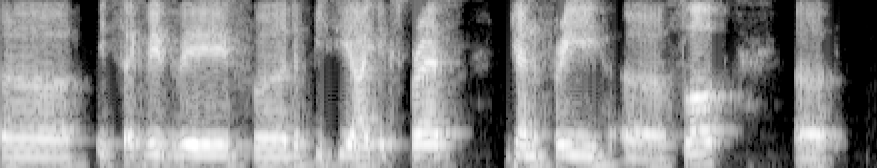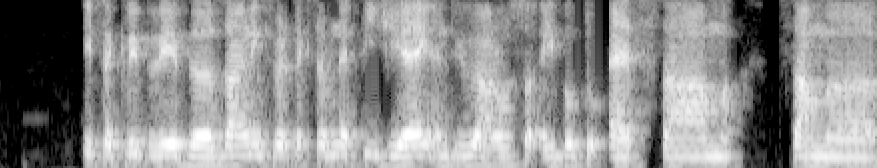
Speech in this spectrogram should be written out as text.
Uh, it's equipped with uh, the PCI Express Gen 3 uh, slot. it's equipped with the Xilinx Virtex 7 FPGA, and you are also able to add some some uh,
